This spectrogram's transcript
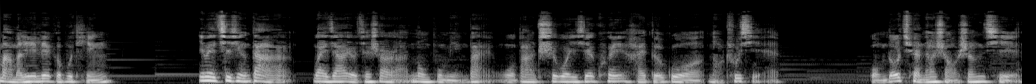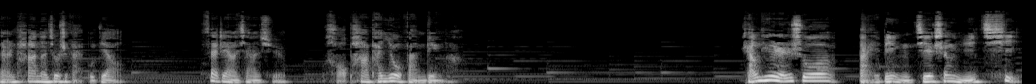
骂骂咧咧个不停，因为气性大，外加有些事儿啊弄不明白，我爸吃过一些亏，还得过脑出血。我们都劝他少生气，但是他呢就是改不掉。再这样下去，好怕他又犯病啊！常听人说，百病皆生于气，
